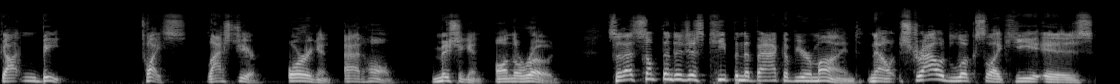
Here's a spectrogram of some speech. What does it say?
gotten beat twice last year. Oregon at home, Michigan on the road. So that's something to just keep in the back of your mind. Now, Stroud looks like he is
